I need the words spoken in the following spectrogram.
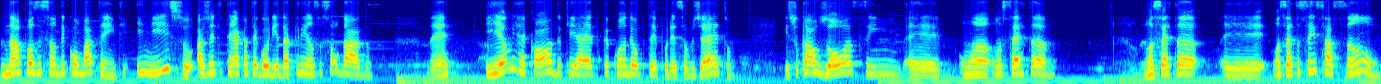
na posição de combatente. E nisso a gente tem a categoria da criança soldado, né? E eu me recordo que a época quando eu optei por esse objeto, isso causou assim é, uma, uma certa uma certa é, uma certa sensação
